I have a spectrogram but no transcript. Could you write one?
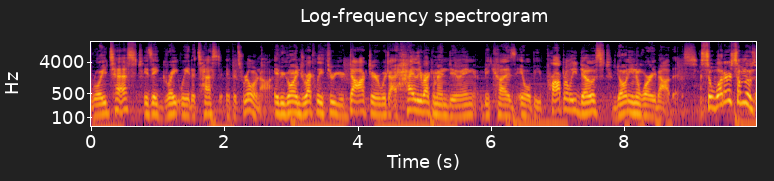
Roid test is a great way to test if it's real or not. If you're going directly through your doctor, which I highly recommend doing because it will be properly dosed, you don't need to worry about this. So what are some of those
